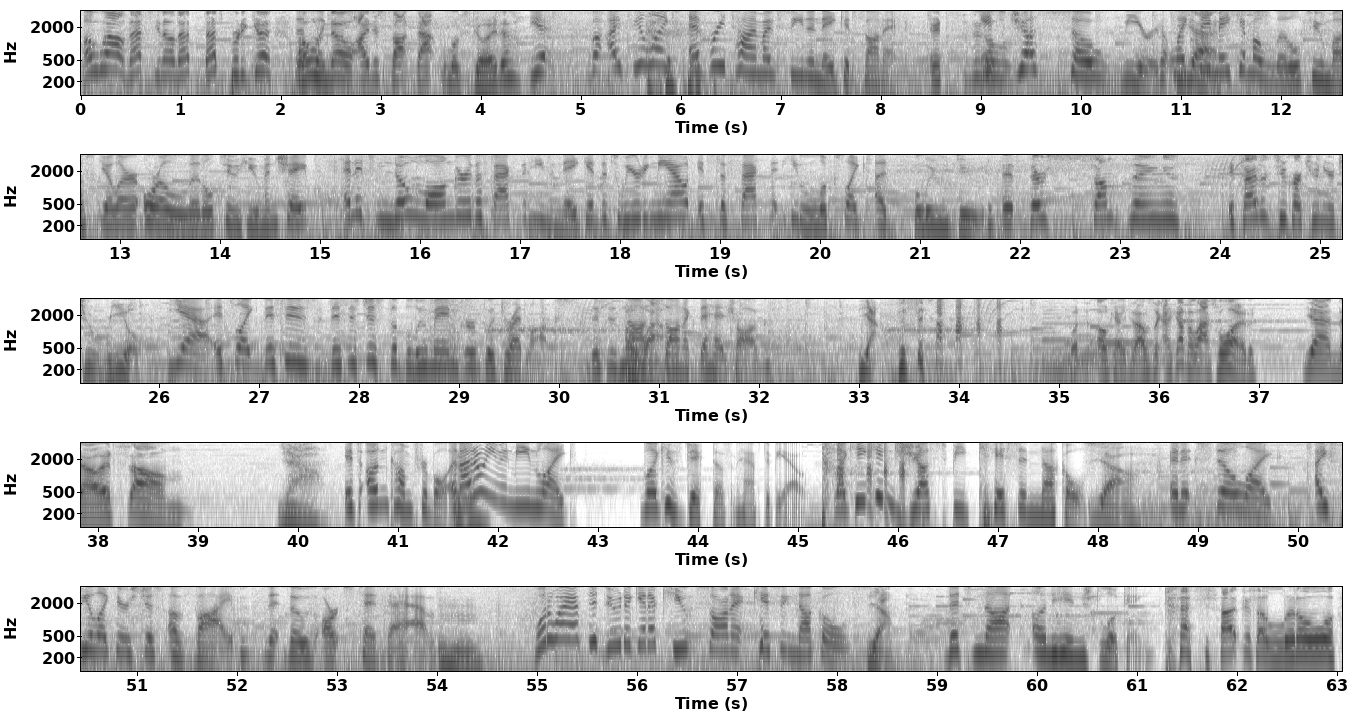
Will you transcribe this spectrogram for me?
oh wow, that's you know that that's pretty good. That's oh like- no, I just thought that looked good. Yeah, but I feel like every time I've seen a naked Sonic, It's it's a, just so weird. Like they make him a little too muscular or a little too human shaped, and it's no longer the fact that he's naked that's weirding me out. It's the fact that he looks like a blue dude. it, there's something. It's either too cartoony or too real. Yeah, it's like this is this is just the Blue Man Group with dreadlocks. This is not Oh, wow. Sonic the Hedgehog. Yeah. This what? The, okay, dude. I was like, I got the last one. Yeah, no, it's um, yeah, It's uncomfortable, and I don't even mean like like his dick doesn't have to be out. Like he can just be kissing knuckles. yeah, and it's still like I feel like there's just a vibe that those arts tend to have. hmm What do I have to do to get a cute Sonic kissing Knuckles yeah. that's not unhinged looking? That's not just a little,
